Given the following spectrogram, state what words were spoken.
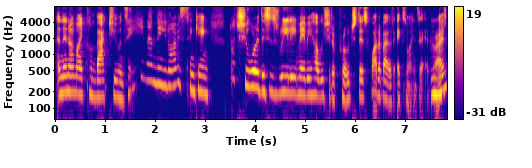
and then I might come back to you and say, "Hey, Melanie, you know, I was thinking, I'm not sure this is really maybe how we should approach this. What about X, Y, and Z?" Mm-hmm. Right?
